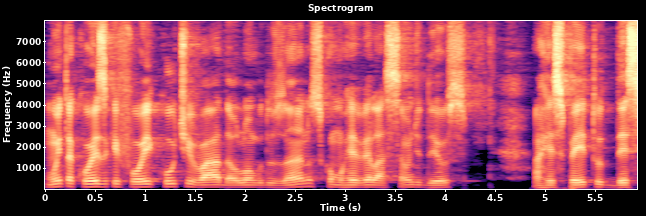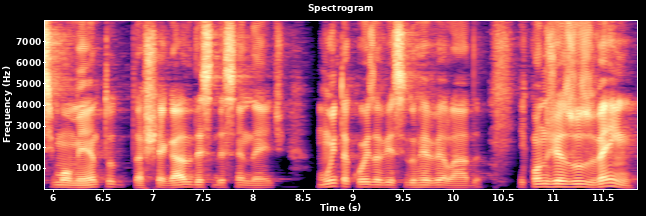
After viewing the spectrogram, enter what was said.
muita coisa que foi cultivada ao longo dos anos como revelação de Deus a respeito desse momento, da chegada desse descendente. Muita coisa havia sido revelada. E quando Jesus vem,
